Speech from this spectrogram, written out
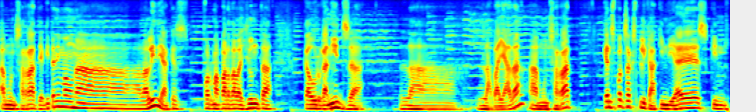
a Montserrat. I aquí tenim una, la Lídia, que és, forma part de la Junta que organitza la, la ballada a Montserrat. Què ens pots explicar? Quin dia és? Quins...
